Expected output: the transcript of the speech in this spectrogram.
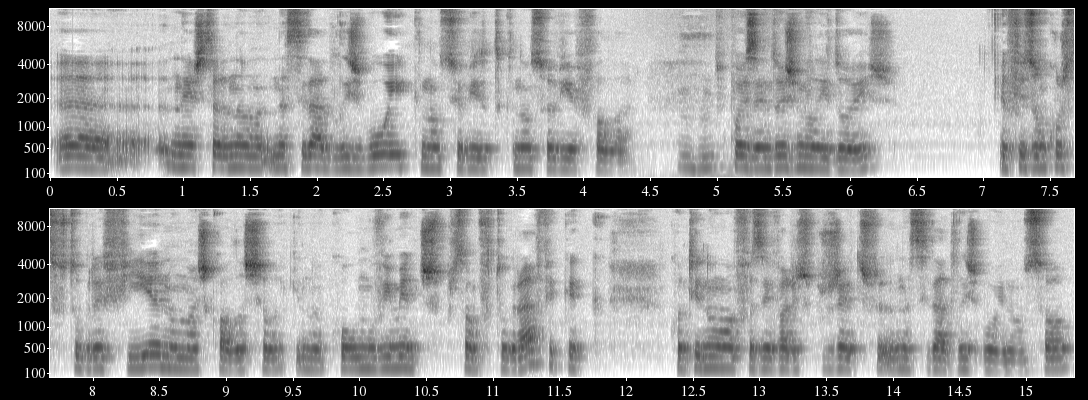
uh, nesta na, na, cidade de Lisboa e que não se ouvia de que não se ouvia falar uhum. depois em 2002 eu fiz um curso de fotografia numa escola com o movimento de expressão fotográfica que continuam a fazer vários projetos na cidade de Lisboa e não só.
